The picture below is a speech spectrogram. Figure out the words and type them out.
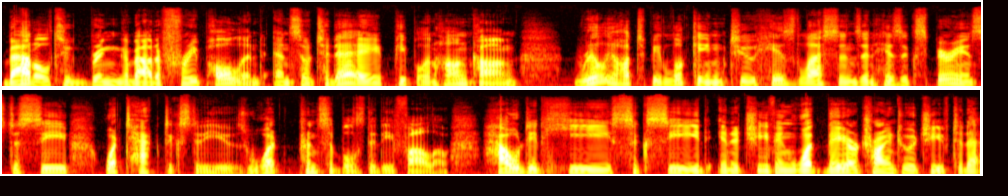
battle to bring about a free Poland. And so today, people in Hong Kong really ought to be looking to his lessons and his experience to see what tactics did he use, what principles did he follow, how did he succeed in achieving what they are trying to achieve today.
